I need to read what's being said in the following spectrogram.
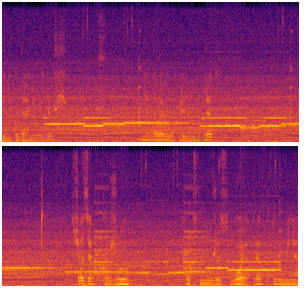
ты никуда не уйдешь. Нет, давай его примем в отряд. Сейчас я покажу, собственно, уже свой отряд, который у меня.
